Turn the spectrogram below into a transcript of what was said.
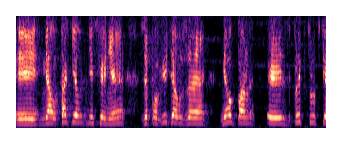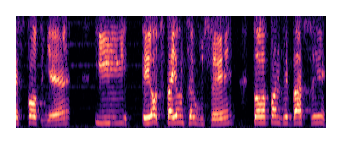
y, miał takie odniesienie, że powiedział, że miał pan y, zbyt krótkie spodnie i y, odstające uszy, to pan wybaczy,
